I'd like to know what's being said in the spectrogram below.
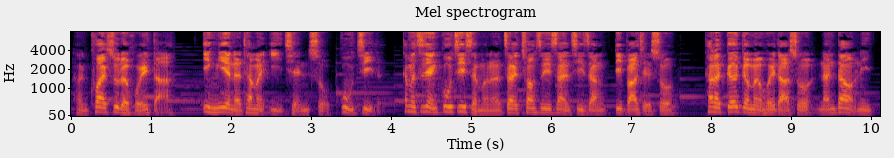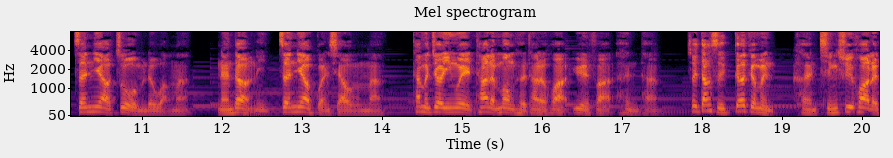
很快速的回答，应验了他们以前所顾忌的。他们之前顾忌什么呢？在创世记三十七章第八节说，他的哥哥们回答说：“难道你真要做我们的王吗？”难道你真要管辖我们吗？他们就因为他的梦和他的话越发恨他。所以当时哥哥们很情绪化的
